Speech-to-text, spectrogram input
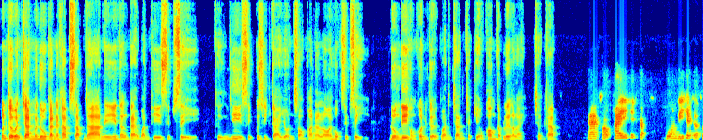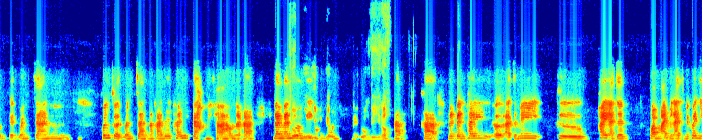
คนเกิดวันจันทร์มาดูกันนะครับ สัปดาห์นี้ตั้งแต่วันที่ 14 ถึง 20 พฤศจิกายน 2564 ดวงดีของคนเกิดวันจันทร์จะเกี่ยวข้องกับเรื่องอะไร เชิญครับค่ะขอไพ่ให้กับดวงดีให้กับคนเกิดวันจันทร์ คนเกิดวันจันทร์นะคะ ได้ไพ่กาวเช้านะคะ ดังนั้นโชดควงดีดีของที่เกิดคุณในดวงดีเนาะค่ะ ค่ะ มันเป็นไพ่เอ่ออาจจะไม่คือไพ่อาจจะความหมายมันอาจจะไม่ค่อยดี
